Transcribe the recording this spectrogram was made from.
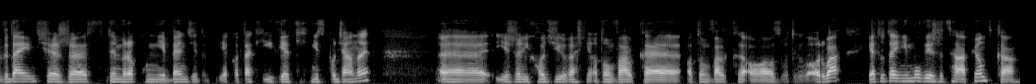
Wydaje mi się, że w tym roku nie będzie jako takich wielkich niespodzianek. jeżeli chodzi właśnie o tą walkę, o tą walkę o Złotego Orła. Ja tutaj nie mówię, że cała piątka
